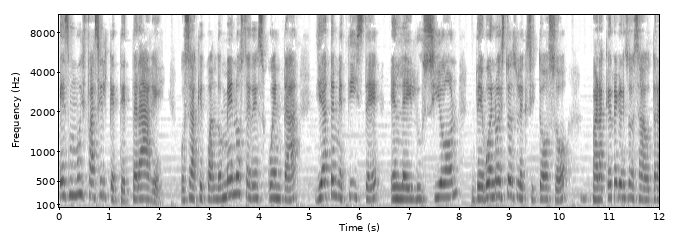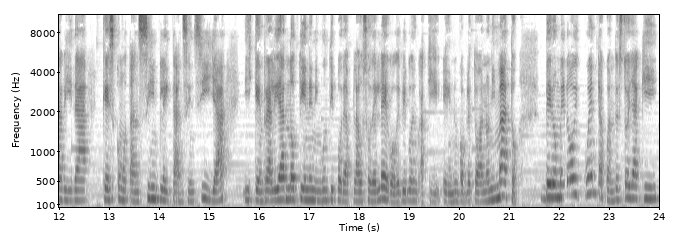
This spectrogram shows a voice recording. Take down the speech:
es muy fácil que te trague, O sea que cuando menos te des cuenta, ya te metiste en la ilusión de, bueno, esto es lo exitoso, ¿para qué regreso a esa otra vida que es como tan simple y tan sencilla y que en realidad no tiene ningún tipo de aplauso del ego? Vivo aquí en un completo anonimato, pero me doy cuenta cuando estoy aquí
